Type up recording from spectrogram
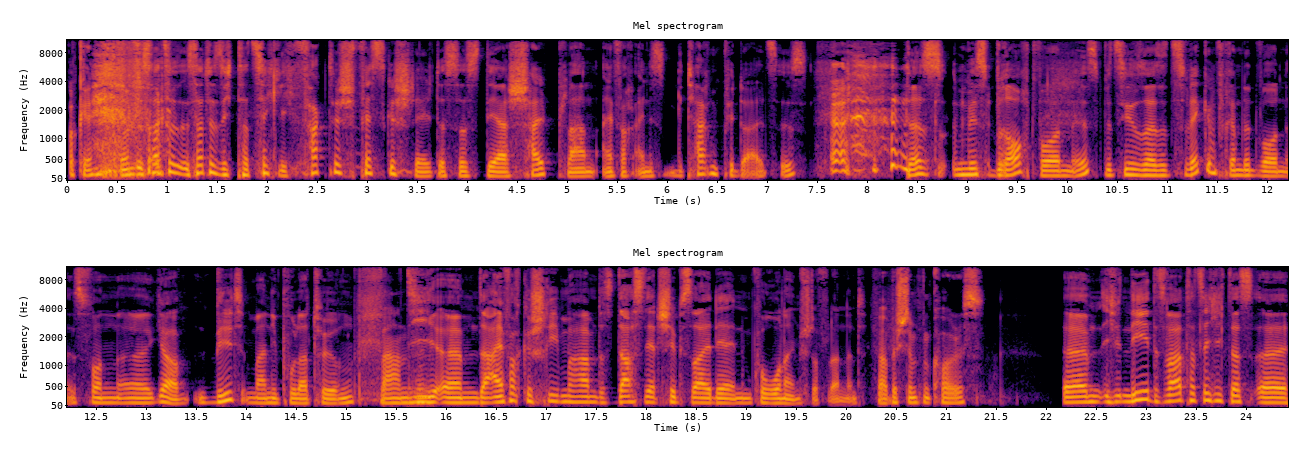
Okay. Und es hatte, es hatte sich tatsächlich faktisch festgestellt, dass das der Schaltplan einfach eines Gitarrenpedals ist, das missbraucht worden ist, beziehungsweise zweckentfremdet worden ist von äh, ja, Bildmanipulateuren, Wahnsinn. die ähm, da einfach geschrieben haben, dass das der Chip sei, der in einem Corona-Impfstoff landet. War bestimmt ein Chorus. Ähm, ich, nee, das war tatsächlich das, äh,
